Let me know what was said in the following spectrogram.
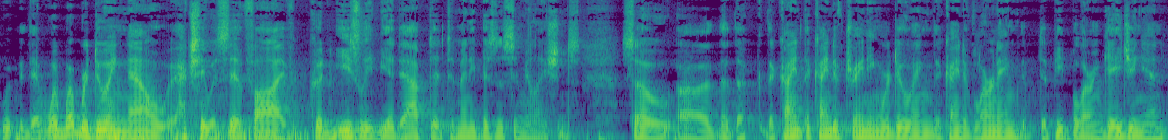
w- that what we're doing now, actually with Civ Five, could easily be adapted to many business simulations. So uh, the, the, the kind the kind of training we're doing, the kind of learning that, that people are engaging in,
